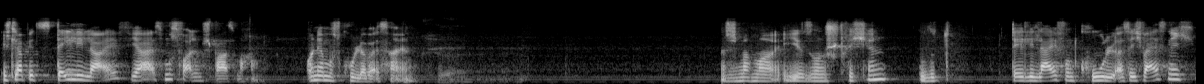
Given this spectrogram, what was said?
ich glaube jetzt Daily Life, ja, es muss vor allem Spaß machen. Und er muss cool dabei sein. Okay. Also ich mache mal hier so ein Strichchen. Daily Life und cool. Also ich weiß nicht,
